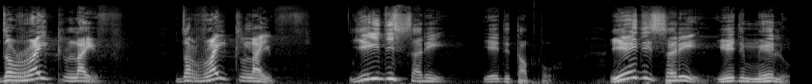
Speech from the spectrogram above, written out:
The right life the right life ఏది సరి? ఏది తప్పు? ఏది సరి ఏది మేలు?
